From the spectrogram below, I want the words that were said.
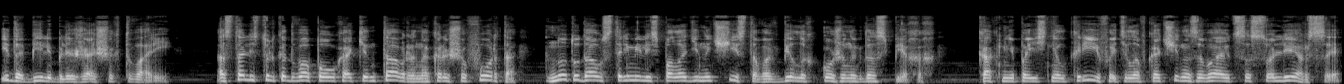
и добили ближайших тварей. Остались только два паука-кентавра на крыше форта, но туда устремились паладины чистого в белых кожаных доспехах. Как мне пояснил Криев, эти ловкачи называются солерсы,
